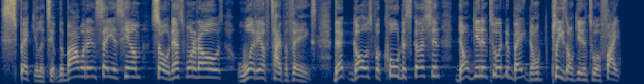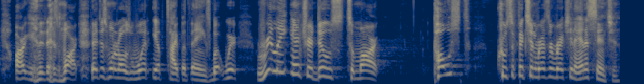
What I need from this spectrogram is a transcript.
speculative. The Bible didn't say it's him, so that's one of those what if type of things. That goes for cool discussion. Don't get into a debate. Don't please don't get into a fight arguing it as Mark. They're just one of those what if type of things. But we're really introduced to Mark post crucifixion, resurrection, and ascension.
